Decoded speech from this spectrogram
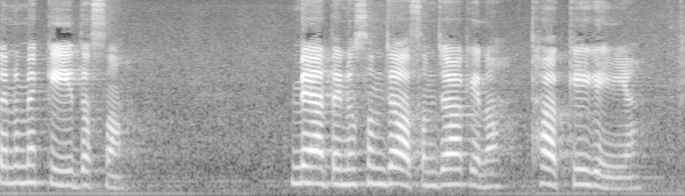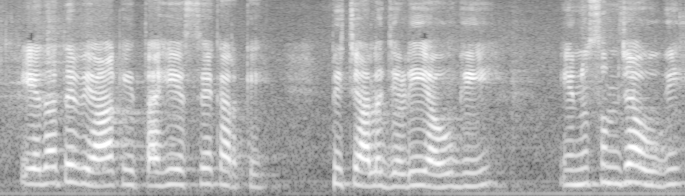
ਤੈਨੂੰ ਮੈਂ ਕੀ ਦੱਸਾਂ? ਮੈਂ ਤੈਨੂੰ ਸਮਝਾ ਸਮਝਾ ਕੇ ਨਾ ਥੱਕ ਹੀ ਗਈ ਆ। ਇਹਦਾ ਤੇ ਵਿਆਹ ਕੀਤਾ ਸੀ ਇਸੇ ਕਰਕੇ ਵੀ ਚੱਲ ਜਿਹੜੀ ਆਊਗੀ ਇਹਨੂੰ ਸਮਝਾਊਗੀ।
